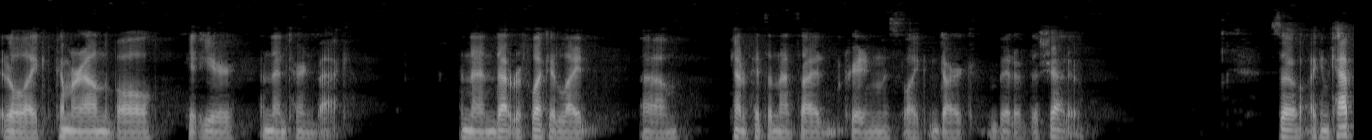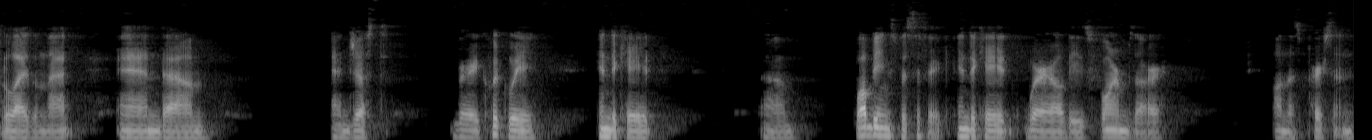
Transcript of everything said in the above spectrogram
It'll like come around the ball, hit here, and then turn back. And then that reflected light um, kind of hits on that side, creating this like dark bit of the shadow. So I can capitalize on that and um, and just very quickly indicate, um, while being specific, indicate where all these forms are on this person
